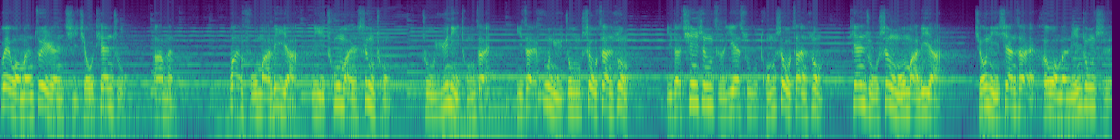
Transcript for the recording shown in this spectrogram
为我们罪人祈求天主。阿门。万福玛利亚，你充满圣宠，主与你同在，你在妇女中受赞颂，你的亲生子耶稣同受赞颂。天主圣母玛利亚，求你现在和我们临终时，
